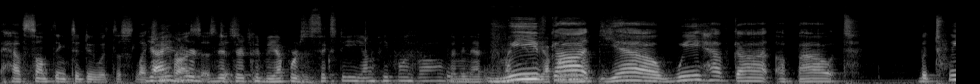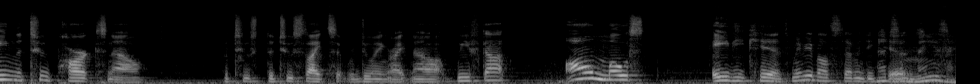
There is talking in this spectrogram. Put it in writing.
have something to do with the selection yeah, I process. heard that just there could be upwards of 60 young people involved. I mean, that might be the We've got, yeah, we have got about, between the two parks now, the two, the two sites that we're doing right now, we've got almost 80 kids, maybe about 70 That's kids. That's amazing.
